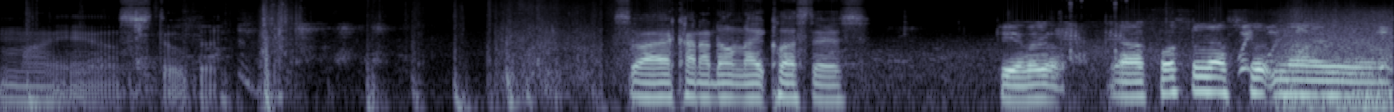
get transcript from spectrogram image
My uh, stupid. So I kind of don't like clusters. Yeah, look up. Yeah, close to that Wait, certain wait. area.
